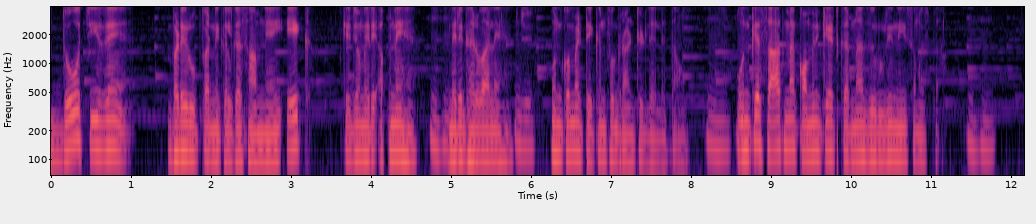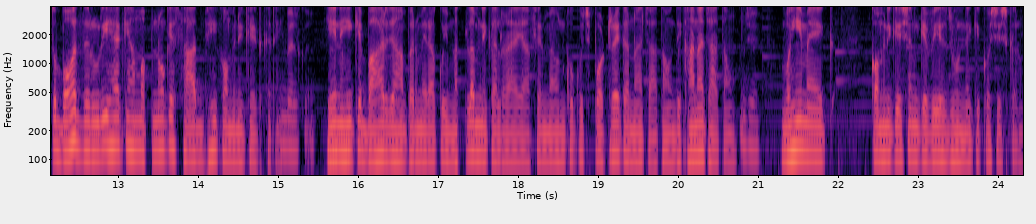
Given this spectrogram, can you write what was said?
दो चीज़ें बड़े रूप पर निकल कर सामने आई। एक कि जो मेरे अपने हैं मेरे घर वाले हैं उनको मैं टेकन फॉर ग्रांटेड ले लेता हूँ। हम्म, उनके साथ मैं कम्युनिकेट करना ज़रूरी नहीं समझता। तो बहुत ज़रूरी है कि हम अपनों के साथ भी कम्युनिकेट करें। बिल्कुल। ये नहीं कि बाहर जहाँ पर मेरा कोई मतलब निकल रहा है या फिर मैं उनको कुछ पोर्ट्रे करना चाहता हूँ दिखाना चाहता हूँ वहीं मैं एक कम्युनिकेशन के वेज ढूँढने की कोशिश करूँ।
